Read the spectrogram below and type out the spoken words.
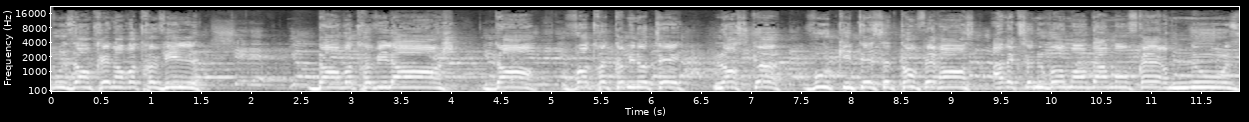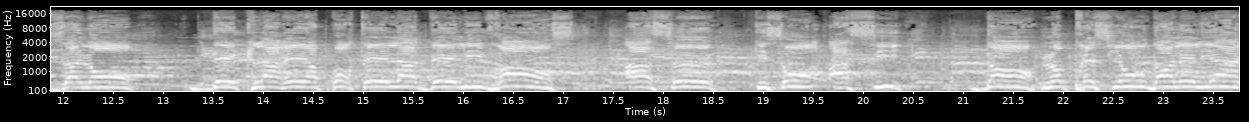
vous entrez dans votre ville, dans votre village, dans votre communauté, lorsque vous quittez cette conférence avec ce nouveau mandat, mon frère, nous allons déclarer, apporter la délivrance à ceux qui sont assis dans l'oppression, dans les liens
